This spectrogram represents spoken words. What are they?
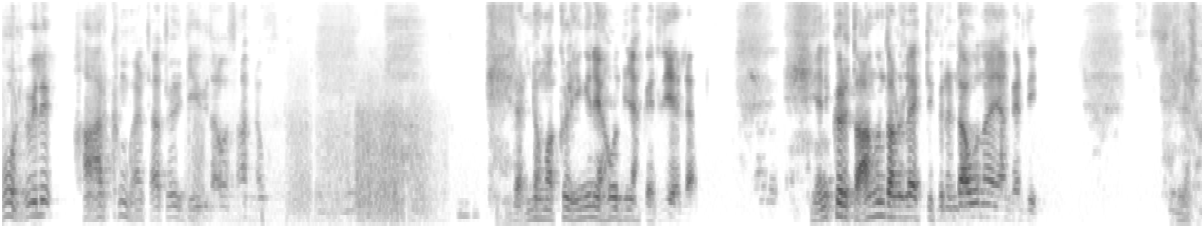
ഒടുവിൽ ആർക്കും വേണ്ടാത്ത ഒരു ജീവിതാവസാനം രണ്ടു മക്കൾ ഇങ്ങനെയാവുമെന്ന് ഞാൻ കരുതിയല്ല. എനിക്കൊരു താങ്ങും തണലായിട്ട് ഇവരുണ്ടാവുന്ന ഞാൻ കരുതി. ഇല്ലല്ലോ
